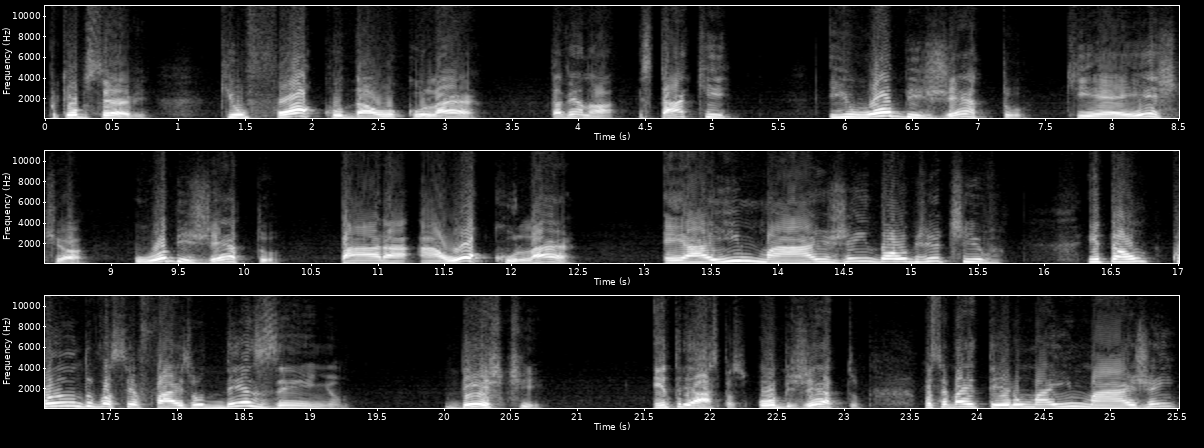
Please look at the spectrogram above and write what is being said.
Porque observe que o foco da ocular, tá vendo? Ó, está aqui. E o objeto, que é este, ó, o objeto para a ocular é a imagem da objetiva. Então, quando você faz o desenho deste, entre aspas, objeto, você vai ter uma imagem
